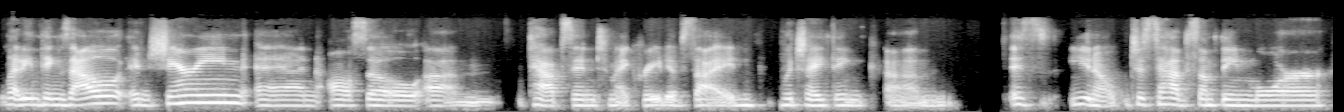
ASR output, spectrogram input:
letting things out and sharing and also um, taps into my creative side which i think um, is you know just to have something more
